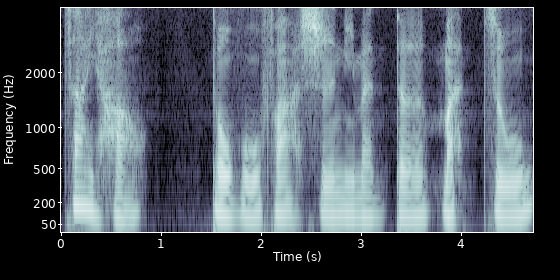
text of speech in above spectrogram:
再好，都无法使你们得满足。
